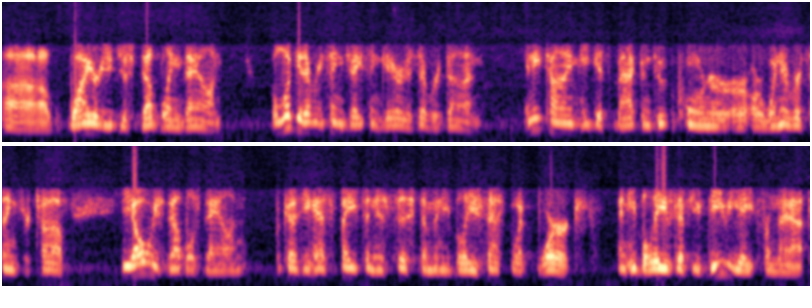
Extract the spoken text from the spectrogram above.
Uh, why are you just doubling down? Well, look at everything Jason Garrett has ever done. Anytime he gets back into a corner or, or whenever things are tough, he always doubles down because he has faith in his system and he believes that's what works. and he believes if you deviate from that,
